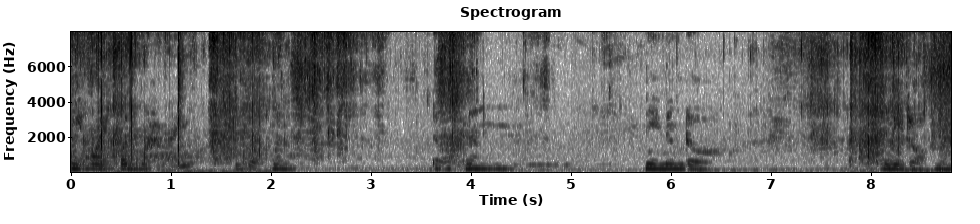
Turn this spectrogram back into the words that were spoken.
มีห้อยคนมาหาอยู่มีดอกหนึ่งดอกหนึ่งนี่หนึ่งดอกนี่ดอกหนึ่ง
